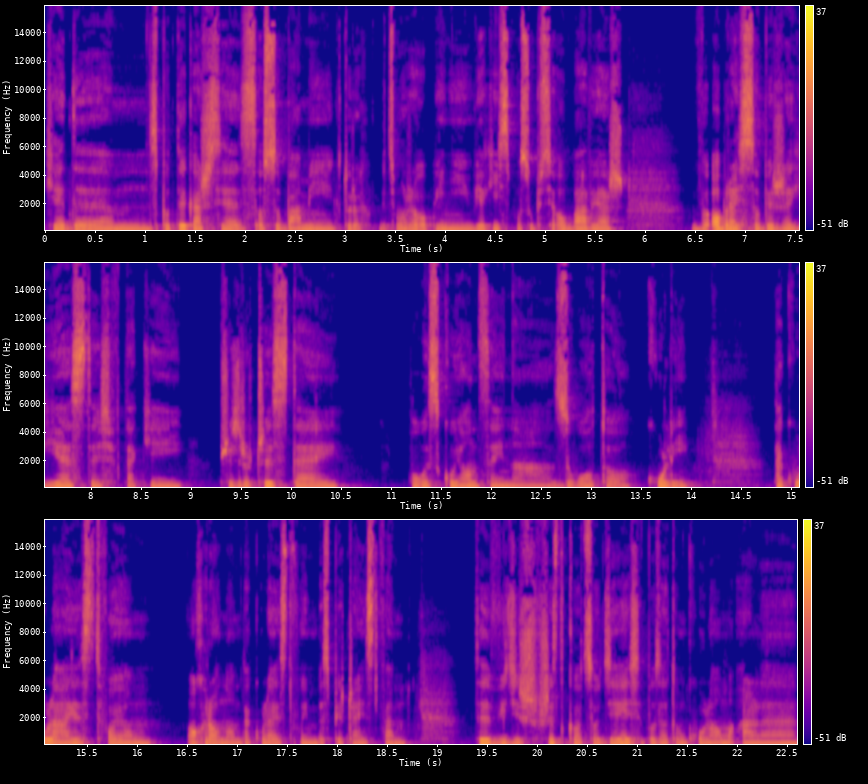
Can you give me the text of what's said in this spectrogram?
kiedy mm, spotykasz się z osobami, których być może opinii w jakiś sposób się obawiasz, wyobraź sobie, że jesteś w takiej przeźroczystej, połyskującej na złoto kuli. Ta kula jest Twoją ochroną, ta kula jest Twoim bezpieczeństwem. Ty widzisz wszystko, co dzieje się poza tą kulą, ale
